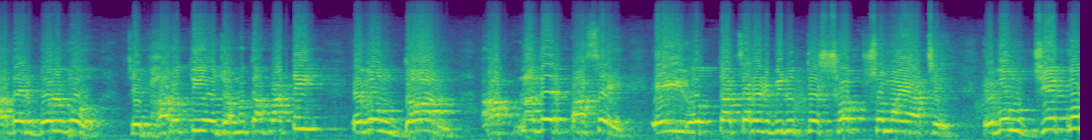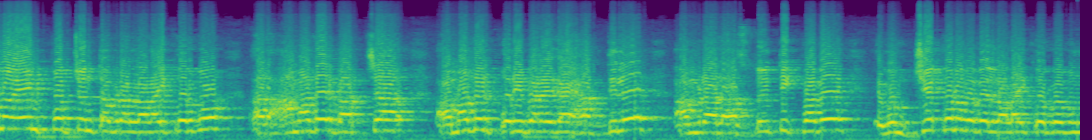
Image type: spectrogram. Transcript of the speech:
তাদের বলব যে ভারতীয় জনতা পার্টি এবং দল আপনাদের পাশে এই অত্যাচারের বিরুদ্ধে সব সময় আছে এবং যে কোনো এন্ড পর্যন্ত আমরা লড়াই করব। আর আমাদের বাচ্চা, আমাদের পরিবারের গায়ে হাত দিলে আমরা রাজনৈতিকভাবে এবং যে কোনোভাবে লড়াই করব এবং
